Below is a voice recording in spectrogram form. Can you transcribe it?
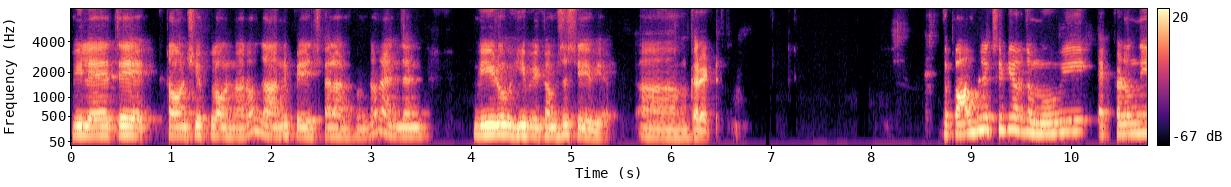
వీళ్ళు ఏదైతే టౌన్షిప్లో ఉన్నారో దాన్ని పే చేయాలనుకుంటారు అండ్ దెన్ వీడు he becomes saviour correct the complexity of the movie ఎక్కడుంది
